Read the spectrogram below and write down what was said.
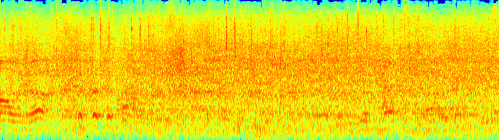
falling up.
